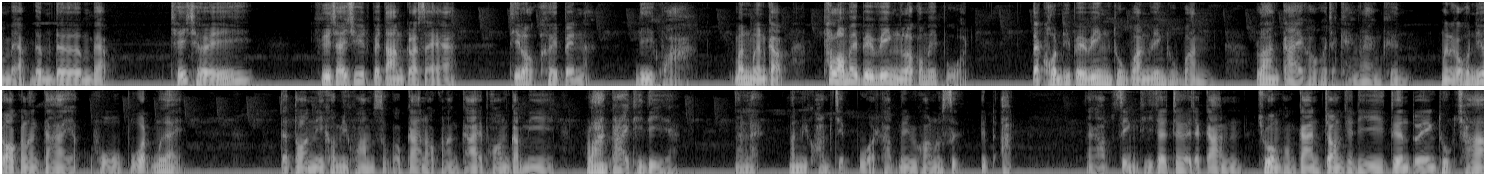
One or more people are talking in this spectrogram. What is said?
ำแบบเดิมๆแบบเฉยๆคือใช้ชีวิตไปตามกระแสที่เราเคยเป็นอะดีกว่า มันเหมือนกับ ถ้าเราไม่ไปวิ่งเราก็ไม่ปวด แต่คนที่ไปวิ่งทุกวันวิ่งทุกวัน ร่างกายเขาก็จะแข็งแรงขึ้น เหมือนกับคนที่ออกกำลังกายอะโหปวดเมื่อย แต่ตอนนี้เขามีความสุขกับการออกกำลังกาย พร้อมกับมีร่างกายที่ดีนั่นแหละ มันมีความเจ็บปวดครับมันมีความรู้สึกอึดอัดนะครับ สิ่งที่จะเจอจากการช่วงของการจ้องจะดี เตือนตัวเองทุกเช้า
